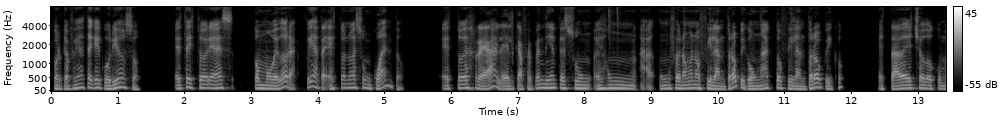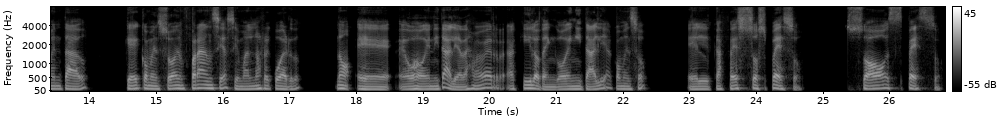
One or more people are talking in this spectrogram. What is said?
Porque fíjate qué curioso, esta historia es conmovedora. Fíjate, esto no es un cuento, esto es real. El café pendiente es un, es un, fenómeno filantrópico, un acto filantrópico. Está de hecho documentado que comenzó en Francia, si mal no recuerdo. No, eh, o en Italia, déjame ver, aquí lo tengo. En Italia comenzó el café sospeso. Sospeso.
